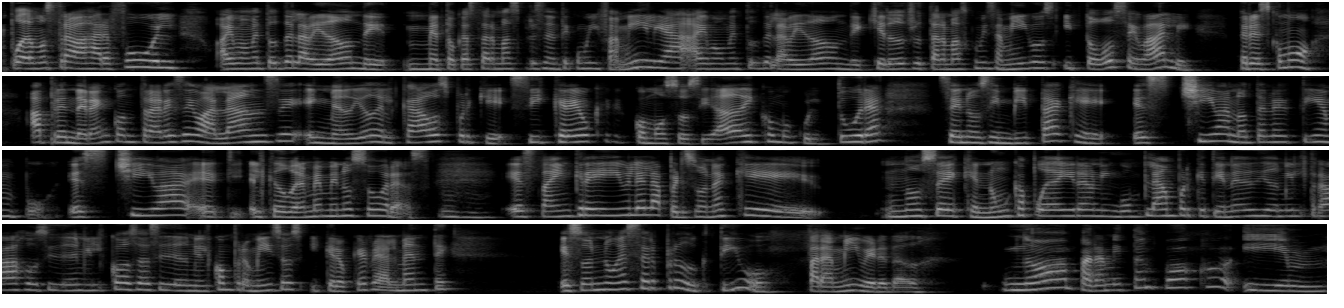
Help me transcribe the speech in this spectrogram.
podemos trabajar full, hay momentos de la vida donde me toca estar más presente con mi familia, hay momentos de la vida donde quiero disfrutar más con mis amigos y todo se vale, pero es como aprender a encontrar ese balance en medio del caos porque sí creo que como sociedad y como cultura se nos invita a que es chiva no tener tiempo, es chiva el, que duerme menos horas, está increíble la persona que no sé, que nunca puede ir a ningún plan porque tiene 10.000 trabajos y 10.000 cosas y 10.000 compromisos y creo que realmente eso no es ser productivo para mí, ¿verdad? No, para mí tampoco. Y, mm,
